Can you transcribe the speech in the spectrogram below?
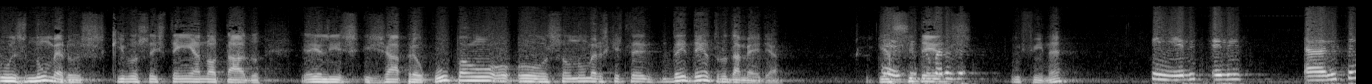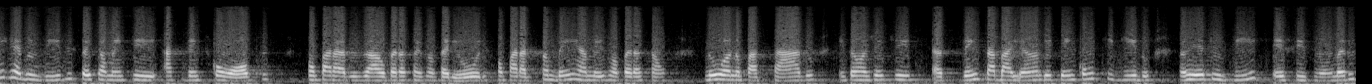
os números que vocês têm anotado, eles já preocupam ou, ou são números que estão dentro da média? De é, acidentes, números... enfim, né? Sim, eles, eles, uh, eles têm reduzido, especialmente acidentes com óbitos, comparados a operações anteriores, comparados também à mesma operação no ano passado. Então, a gente uh, vem trabalhando e tem conseguido reduzir esses números.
